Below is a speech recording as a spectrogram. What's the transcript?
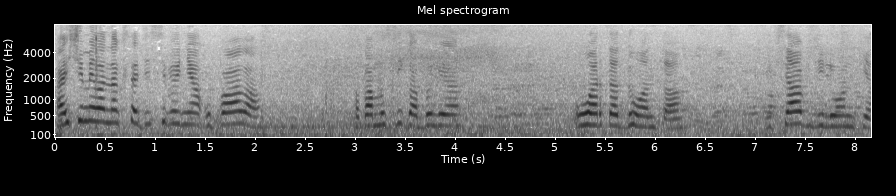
А еще Милана, кстати, сегодня упала, пока мы с Ликой были у ортодонта. И вся в зеленке.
